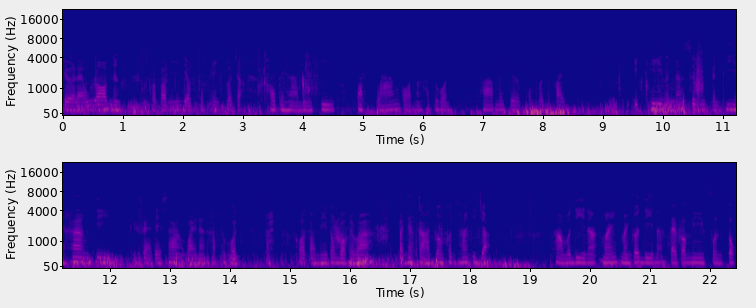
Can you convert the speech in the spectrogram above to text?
เจอแล้วรอบหนึ่งก็ตอนนี้เดี๋ยวผมเองก็จะเข้าไปหาดูที่วัดล้างก่อนนะครับ ทุกคน ถ้าไม่เจอผมก็จะไปอีกที่หนึ่งนะ ซึ่งเป็นที่ห้างที่พี่แฟร์ได้สร้างไว้นะครับ ทุกคน ก็ตอนนี้ต้องบอกเลยว่าบรรยากาศก็ค่อนข้างที่จะถามว่าดีนะไหมมันก็ดีนะ แต่ก็มีฝนตก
